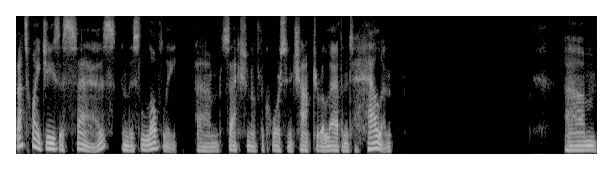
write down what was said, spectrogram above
That's why Jesus says in this lovely um, section of the course in chapter 11 to Helen, um,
